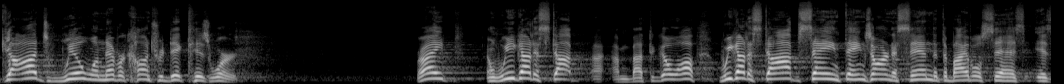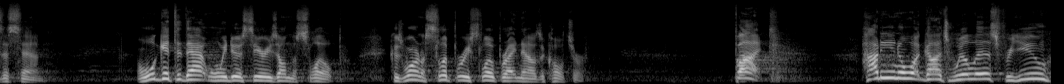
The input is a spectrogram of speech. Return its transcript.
God's will will never contradict His word. Right? And we got to stop. I'm about to go off. We got to stop saying things aren't a sin that the Bible says is a sin. And we'll get to that when we do a series on the slope, because we're on a slippery slope right now as a culture. But how do you know what God's will is for you?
